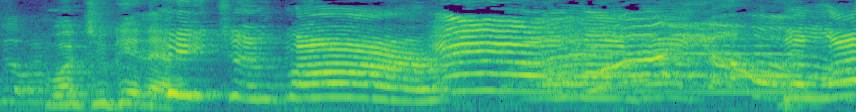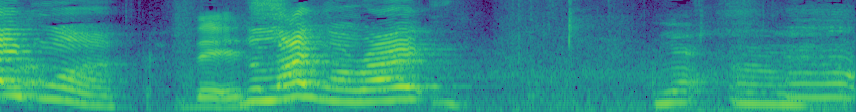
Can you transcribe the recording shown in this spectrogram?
good one. What you getting at? Peach and bar. Oh The light one. This. The light one, right? Yeah. Um,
